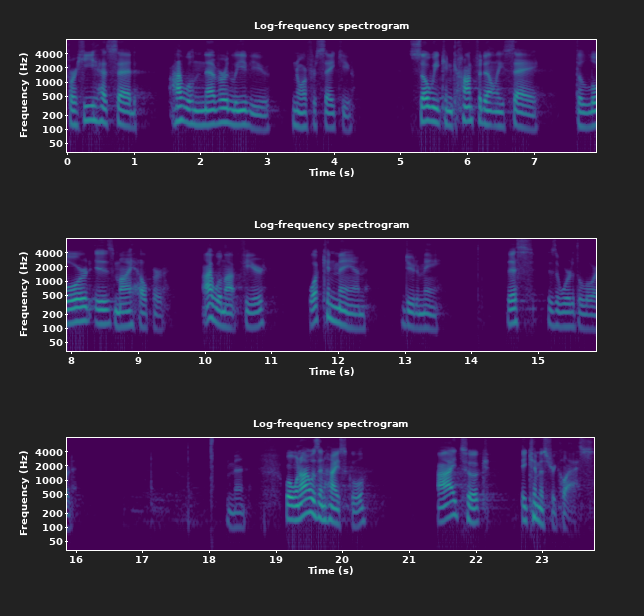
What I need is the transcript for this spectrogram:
For he has said, I will never leave you nor forsake you. So we can confidently say, The Lord is my helper. I will not fear. What can man do to me? This is the word of the Lord. Amen. Well, when I was in high school, I took a chemistry class.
